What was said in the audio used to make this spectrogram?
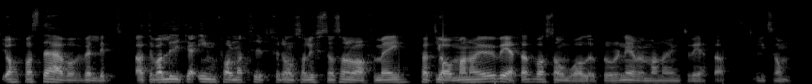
jag hoppas det här var väldigt, att det var lika informativt för de som lyssnar som det var för mig. För att ja, man har ju vetat vad Stonewall-upproren är, men man har ju inte vetat liksom.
